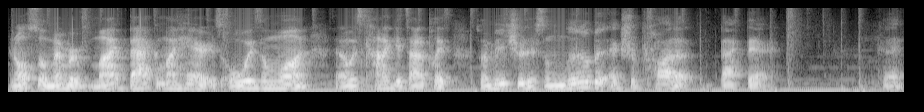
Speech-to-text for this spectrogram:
And also remember, my back of my hair is always the one that always kind of gets out of place. So I make sure there's some little bit extra product back there okay?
